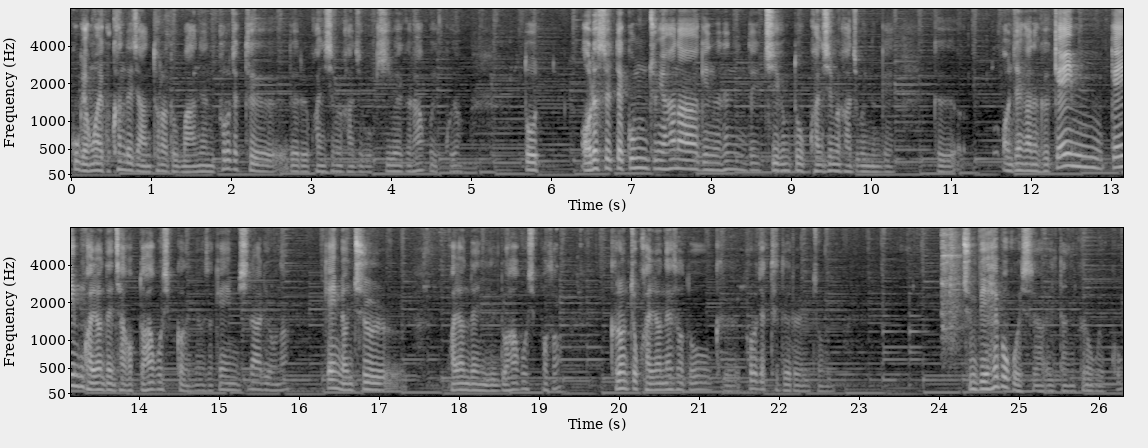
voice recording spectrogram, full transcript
꼭 영화에 국한되지 않더라도 많은 프로젝트들을 관심을 가지고 기획을 하고 있고요. 또 어렸을 때 꿈 중에 하나기는 했는데 지금 또 관심을 가지고 있는 게 그 언젠가는 그 게임 게임 관련된 작업도 하고 싶거든요. 그래서 게임 시나리오나 게임 연출 관련된 일도 하고 싶어서 그런 쪽 관련해서도 그 프로젝트들을 좀 준비해보고 있어요. 일단 그러고 있고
